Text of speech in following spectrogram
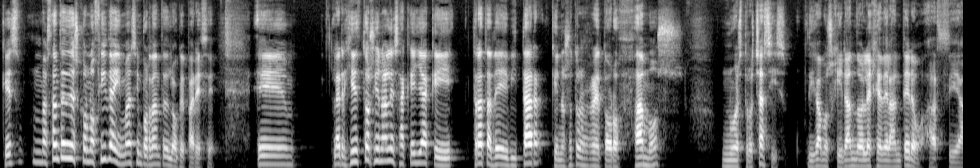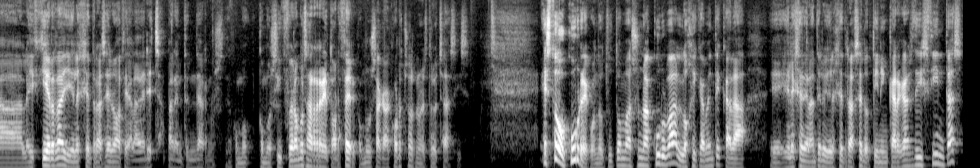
que es bastante desconocida y más importante de lo que parece. Eh, la rigidez torsional es aquella que trata de evitar que nosotros retorzamos nuestro chasis, digamos girando el eje delantero hacia la izquierda y el eje trasero hacia la derecha, para entendernos, como, como si fuéramos a retorcer, como un sacacorchos, nuestro chasis. Esto ocurre cuando tú tomas una curva, lógicamente cada, eh, el eje delantero y el eje trasero tienen cargas distintas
